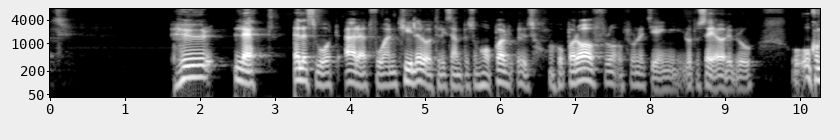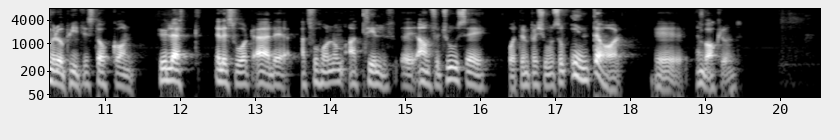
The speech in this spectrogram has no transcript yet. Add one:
Hur lätt eller svårt är det att få en kille då till exempel som hoppar, hoppar av från, från ett gäng, låt oss säga Örebro, och, och kommer upp hit till Stockholm. Hur lätt eller svårt är det att få honom att till, eh, anförtro sig åt en person som inte har eh, en bakgrund?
